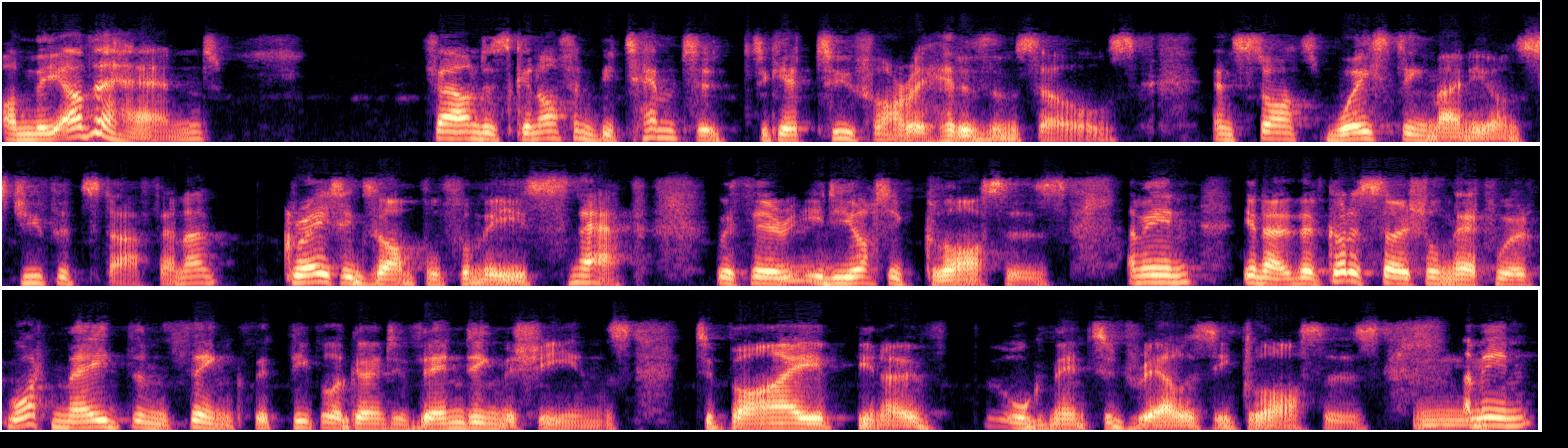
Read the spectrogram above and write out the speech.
on the other hand founders can often be tempted to get too far ahead of themselves and start wasting money on stupid stuff and i've great example for me is Snap with their mm. idiotic glasses. I mean, you know, they've got a social network. What made them think that people are going to vending machines to buy, you know, augmented reality glasses? Mm. I mean,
